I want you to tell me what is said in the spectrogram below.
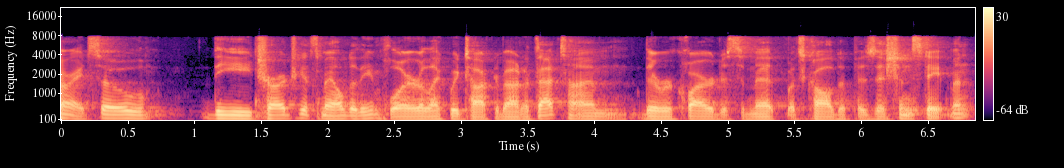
All right. So the charge gets mailed to the employer, like we talked about. At that time, they're required to submit what's called a position statement.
